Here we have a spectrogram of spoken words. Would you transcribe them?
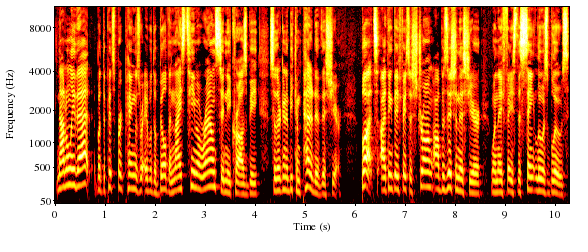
Not only that, but the Pittsburgh Penguins were able to build a nice team around Sidney Crosby, so they're going to be competitive this year. But I think they face a strong opposition this year when they face the St. Louis Blues.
